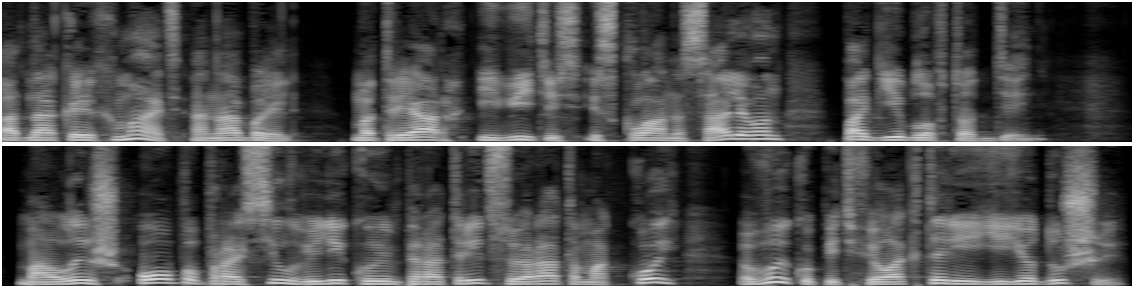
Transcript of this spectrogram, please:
Однако их мать, Аннабель, матриарх и витязь из клана Салливан, погибла в тот день. Малыш О попросил великую императрицу Ирата Маккой выкупить филактерии ее души,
